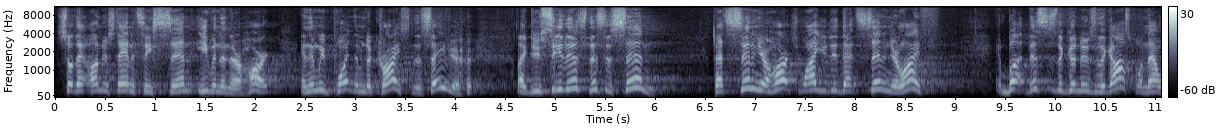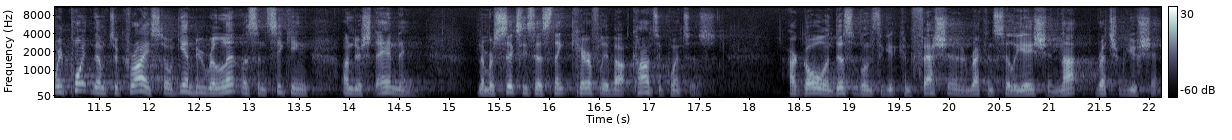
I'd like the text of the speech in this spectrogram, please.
So they understand and see sin even in their heart, and then we point them to Christ and the Savior. like, do you see this? This is sin. That's sin in your heart's why you did that sin in your life. But this is the good news of the gospel. Now we point them to Christ. So again, be relentless in seeking understanding. Number six, he says, think carefully about consequences. Our goal in discipline is to get confession and reconciliation, not retribution.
